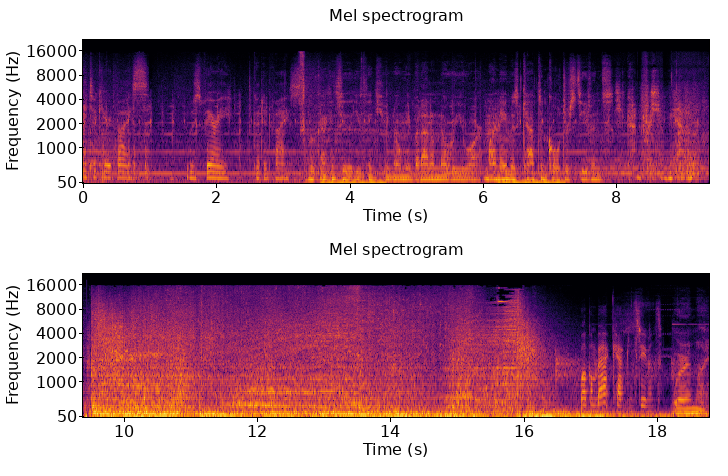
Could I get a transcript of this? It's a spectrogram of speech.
I took your advice. It was very good advice. Look, I can see that you think you know me, but I don't know who you are. My name is Captain Coulter Stevens. You're kind of freaking me out. Welcome back, Captain Stevens. Where am I?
